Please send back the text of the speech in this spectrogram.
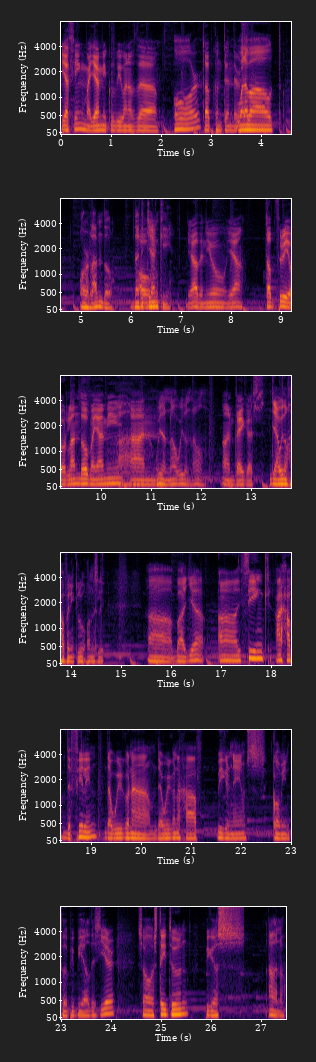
Yeah. I think Miami could be one of the Or top contenders. what about Orlando? That Oh. Yankee. Yeah, the new. Yeah. Top three: Orlando, Miami, Ah, and we don't know. We don't know. and Vegas. Yeah, we don't have any clue, honestly. Uh, but yeah, I think I have the feeling that we're gonna that we're gonna have bigger names coming to the PPL this year. So stay tuned because I don't know.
